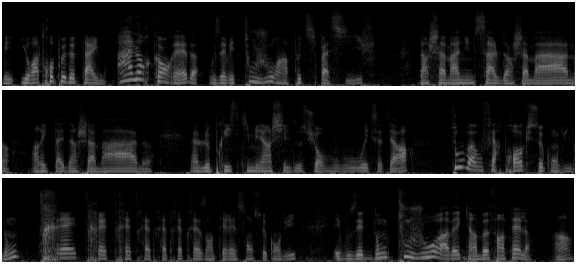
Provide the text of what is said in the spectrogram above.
Mais il y aura trop peu de time. Alors qu'en raid, vous avez toujours un petit passif d'un chaman, une salve d'un chaman, un riptide d'un chaman, le priest qui met un shield sur vous, etc. Tout va vous faire proc ce conduit. Donc très très très très très très très intéressant ce conduit. Et vous êtes donc toujours avec un buff intel. Hein,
